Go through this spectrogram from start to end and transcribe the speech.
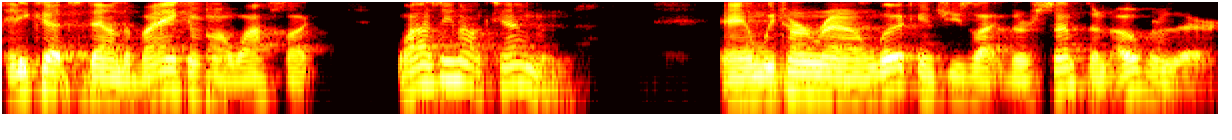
He cuts down the bank and my wife's like, why is he not coming? And we turn around and look and she's like, there's something over there.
